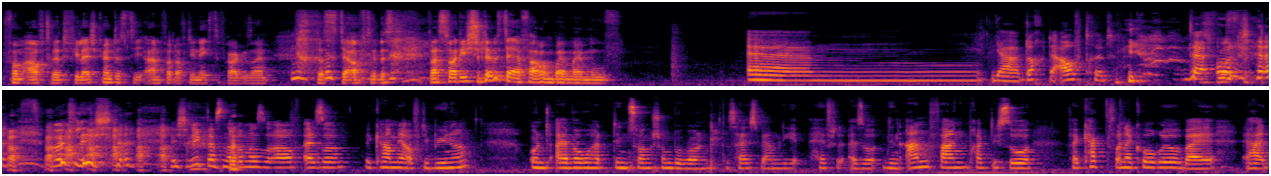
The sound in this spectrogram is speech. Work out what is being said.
vom Auftritt. Vielleicht könnte es die Antwort auf die nächste Frage sein, dass es der Auftritt ist. Was war die schlimmste Erfahrung bei meinem Move? Ähm, ja, doch, der Auftritt. Der, und wirklich, ich reg das noch immer so auf. Also, wir kamen ja auf die Bühne und Alvaro hat den Song schon begonnen. Das heißt, wir haben die Hälfte, also den Anfang praktisch so verkackt von der Choreo, weil er halt,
